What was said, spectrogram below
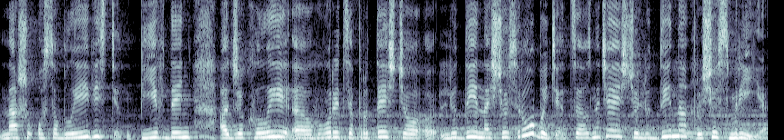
нашу особливість, південь. Адже коли говориться про те, що людина щось робить, це означає, що людина про щось мріє.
